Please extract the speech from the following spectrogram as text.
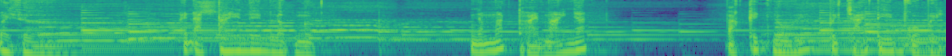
bây giờ, hãy đặt tay lên lồng ngực, nhắm mắt thoải mái nhất và kết nối với trái tim của mình.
